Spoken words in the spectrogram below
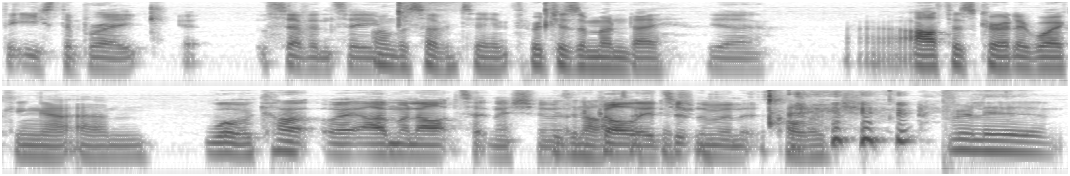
the Easter break, seventeenth on the seventeenth, which is a Monday. Yeah. Uh, Arthur's currently working at. Um, well, we can't. Wait, I'm an art technician He's at an the art college technician at the minute. college. Brilliant,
